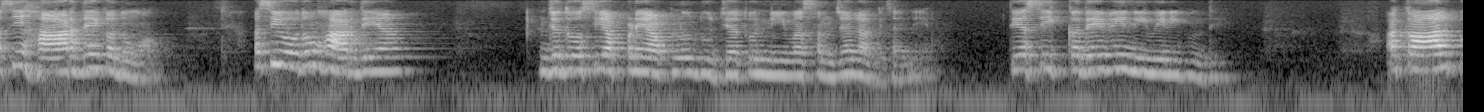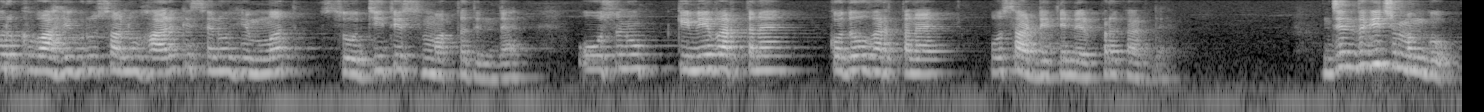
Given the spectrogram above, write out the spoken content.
ਅਸੀਂ ਹਾਰਦੇ ਕਦੋਂ ਆ? ਅਸੀਂ ਉਦੋਂ ਹਾਰਦੇ ਆ ਜਦੋਂ ਅਸੀਂ ਆਪਣੇ ਆਪ ਨੂੰ ਦੂਜਿਆਂ ਤੋਂ ਨੀਵਾਂ ਸਮਝਣ ਲੱਗ ਜਾਂਦੇ ਆ। ਤੇ ਅਸੀਂ ਕਦੇ ਵੀ ਨੀਵੇਂ ਨਹੀਂ ਹੁੰਦੇ। ਅਕਾਲ ਪੁਰਖ ਵਾਹਿਗੁਰੂ ਸਾਨੂੰ ਹਰ ਕਿਸੇ ਨੂੰ ਹਿੰਮਤ, ਸੋਝੀ ਤੇ ਸਮੱਤ ਦਿੰਦਾ ਹੈ। ਉਸ ਨੂੰ ਕਿਵੇਂ ਵਰਤਣਾ ਹੈ, ਕਦੋਂ ਵਰਤਣਾ ਹੈ, ਉਹ ਸਾਡੇ ਤੇ ਨਿਰਭਰ ਕਰਦਾ ਹੈ। ਜ਼ਿੰਦਗੀ 'ਚ ਮੰਗੋ।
